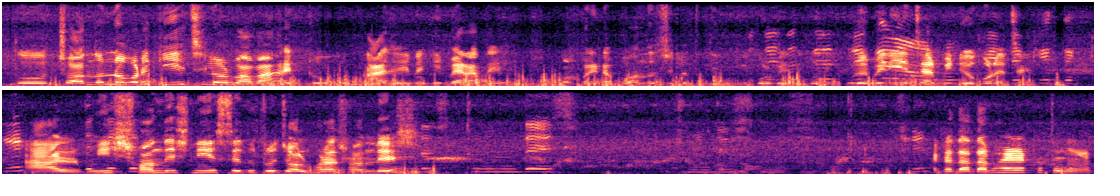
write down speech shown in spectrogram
তো চন্দননগরে গিয়েছিল ওর বাবা একটু কাজে নাকি বেড়াতে। কোম্পানিটা বন্ধ ছিল দুদিন কী করবে ঘুরে বেরিয়েছে আর ভিডিও করেছে। আর মিস সন্দেশ নিয়ে এসছে দুটো জল ভরা সন্দেশ। একটা দাদা ভাইয়ের একটা তোমার।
